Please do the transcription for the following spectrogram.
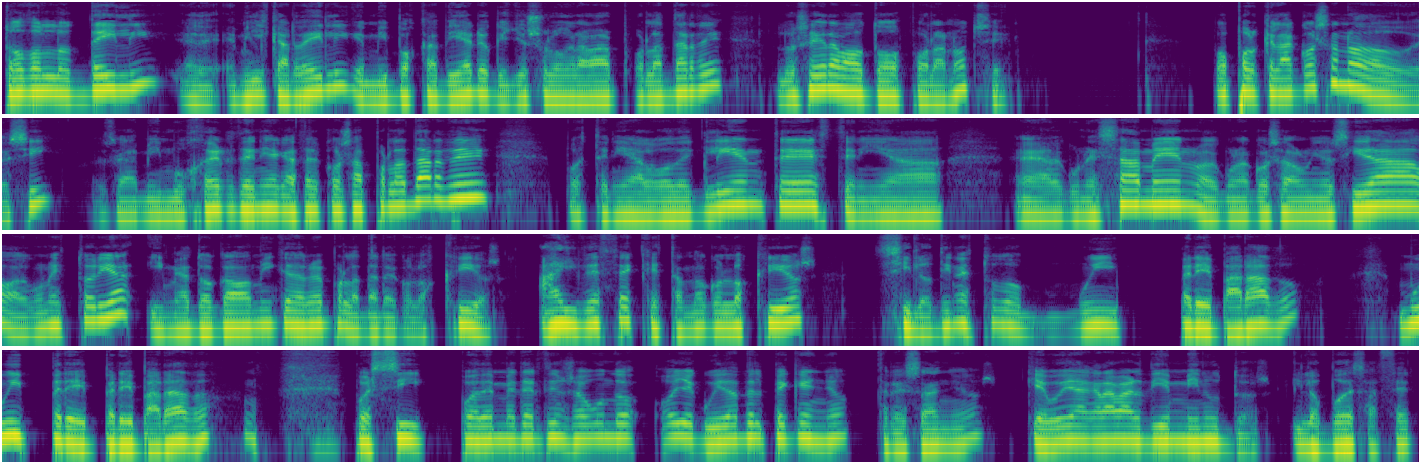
todos los daily, el Emilcar Daily, que es mi podcast diario que yo suelo grabar por la tarde, los he grabado todos por la noche. Pues porque la cosa no ha dado de sí. O sea, mi mujer tenía que hacer cosas por la tarde, pues tenía algo de clientes, tenía eh, algún examen o alguna cosa de la universidad o alguna historia y me ha tocado a mí quedarme por la tarde con los críos. Hay veces que estando con los críos, si lo tienes todo muy preparado, muy pre-preparado, pues sí, puedes meterte un segundo, oye, cuidado del pequeño, tres años, que voy a grabar diez minutos y lo puedes hacer.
